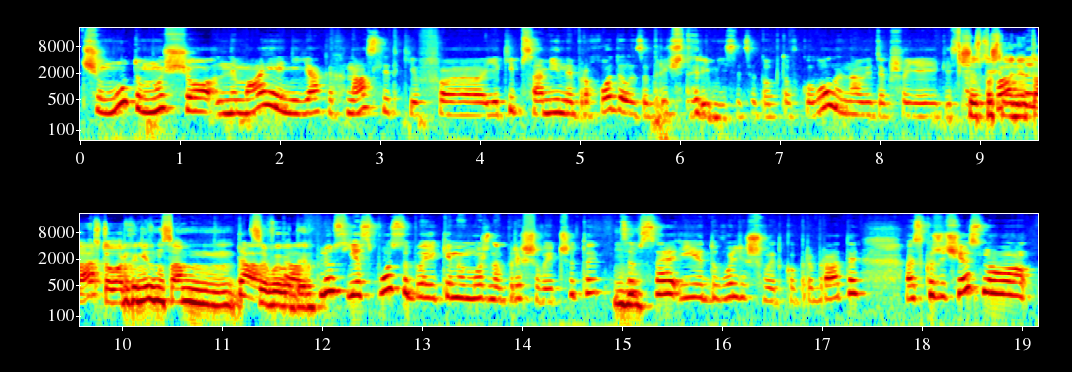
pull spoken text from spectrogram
Чому? Тому що немає ніяких наслідків, е, які б самі не проходили за 3-4 місяці. Тобто вкололи, навіть якщо є якісь там Щось пішло не так, то організм сам Так, це виведе. Так. Плюс є способи, якими можна пришвидшити це все і доволі швидко прибрати. Скажу чесно,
